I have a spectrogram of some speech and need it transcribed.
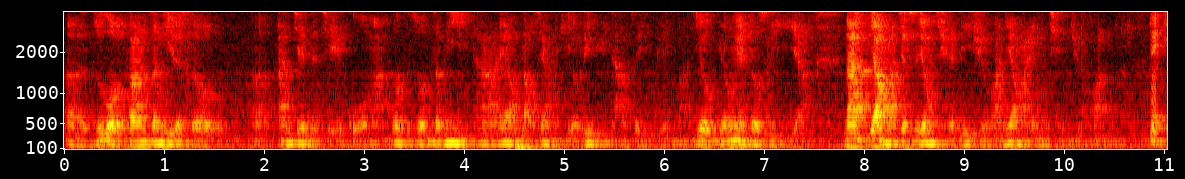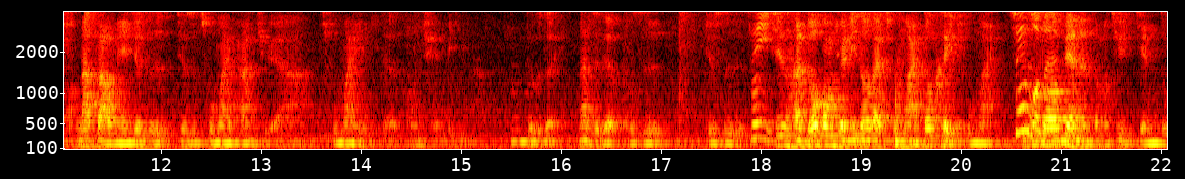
呃，如果发生争议的时候。呃，案件的结果嘛，或者说争议，它要导向有利于他这一边嘛，永永远都是一样。那要么就是用权力去换，要么用钱去换嘛。对。那早年就是就是出卖判决啊，出卖你的公权力嘛，对不对？那这个不是就是，所以其实很多公权力都在出卖，都可以出卖。所以我们变成怎么去监督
